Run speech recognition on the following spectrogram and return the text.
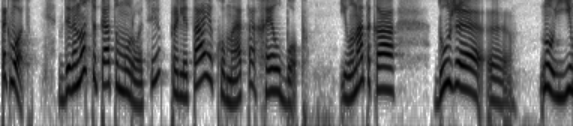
Так от, в 95-му році прилітає комета Хейл Боб. І вона така дуже. Е, Ну, її,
